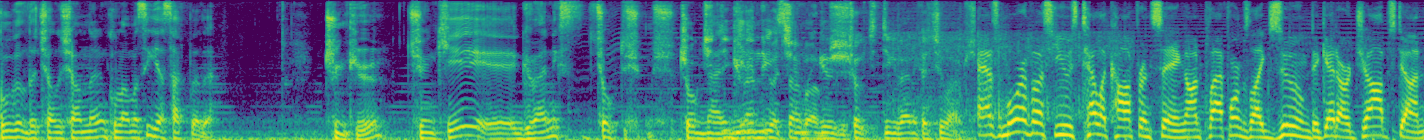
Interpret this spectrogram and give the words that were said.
Google'da çalışanların kullanması yasakladı. Çünkü Çünkü e, güvenlik çok düşükmüş. Çok ciddi girip güvenlik açığı varmış. görüyor, Çok ciddi güvenlik açığı varmış. As more of us use teleconferencing on platforms like Zoom to get our jobs done,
